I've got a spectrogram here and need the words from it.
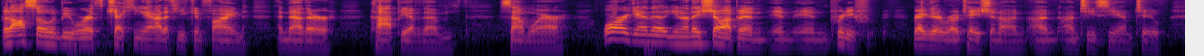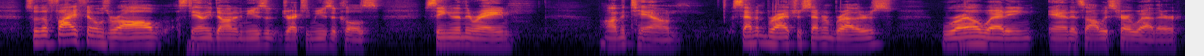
but also would be worth checking out if you can find another copy of them somewhere. Or again, they, you know, they show up in, in, in pretty regular rotation on, on, on TCM too. So the five films were all Stanley Donen music directed musicals: Singing in the Rain, On the Town, Seven Brides for Seven Brothers, Royal Wedding, and It's Always Fair Weather.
